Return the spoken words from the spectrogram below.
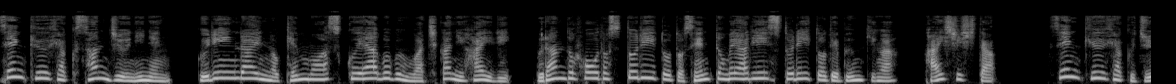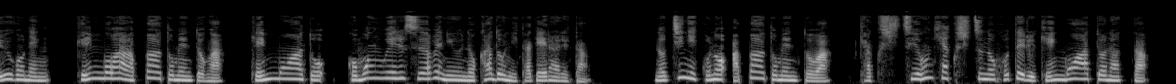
1932年、グリーンラインのケンモアスクエア部分は地下に入り、ブランドフォードストリートとセントメアリーストリートで分岐が開始した。1915年、ケンモアアパートメントが、ケンモアとコモンウェルスアベニューの角に建てられた。後にこのアパートメントは、客室400室のホテルケンモアとなった。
